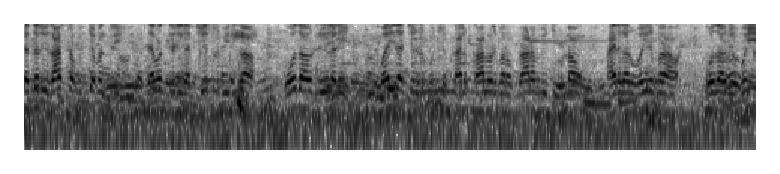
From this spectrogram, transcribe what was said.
పెద్దలు రాష్ట్ర ముఖ్యమంత్రి రేవంత్ రెడ్డి గారి చేతుల మీదుగా గోదావరి నీళ్ళని వైరా చెరువు కొంచెం కాలు కాలువని మనం ప్రారంభించుకున్నాం. ఆయన గారు వైద్య గోదావరి పోయి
